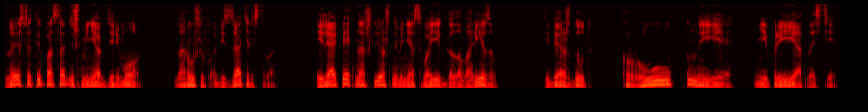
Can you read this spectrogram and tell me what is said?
Но если ты посадишь меня в дерьмо, нарушив обязательства, или опять нашлешь на меня своих головорезов, тебя ждут крупные неприятности.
